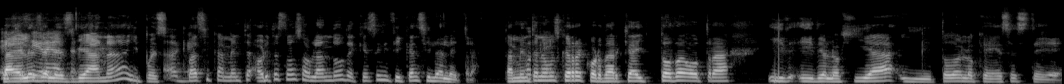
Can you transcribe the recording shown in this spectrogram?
La L es de lesbiana y pues básicamente, ahorita estamos hablando de qué significa en sí la letra. También tenemos que recordar que hay toda otra ideología y todo lo que es este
